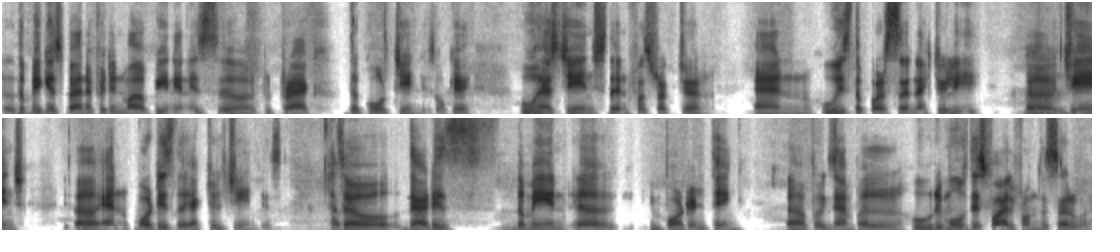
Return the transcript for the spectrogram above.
Uh, the biggest benefit, in my opinion, is uh, to track the code changes. Okay, who has changed the infrastructure, and who is the person actually mm. change, uh, and what is the actual changes. Okay. So that is the main important thing. for example, who removes this file from the server?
